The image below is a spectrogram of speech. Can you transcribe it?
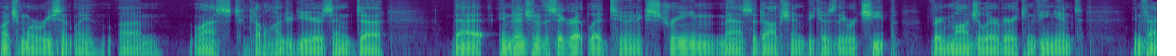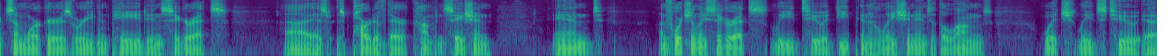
much more recently, um, last couple hundred years. And uh, that invention of the cigarette led to an extreme mass adoption because they were cheap, very modular, very convenient in fact, some workers were even paid in cigarettes uh, as, as part of their compensation. And unfortunately, cigarettes lead to a deep inhalation into the lungs, which leads to uh,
